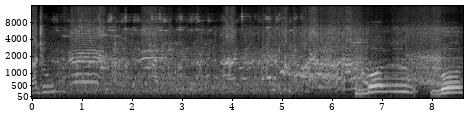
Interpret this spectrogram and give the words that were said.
রাজু। গোল! গোল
